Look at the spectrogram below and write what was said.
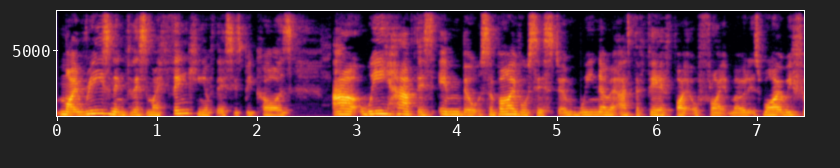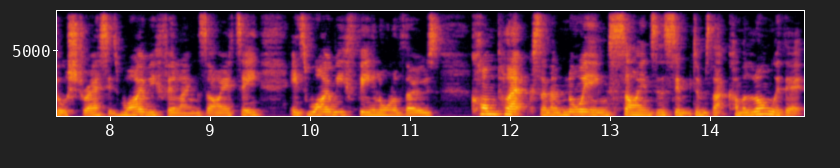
my reasoning for this and my thinking of this is because uh, we have this inbuilt survival system. We know it as the fear, fight, or flight mode. It's why we feel stress. It's why we feel anxiety. It's why we feel all of those complex and annoying signs and symptoms that come along with it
